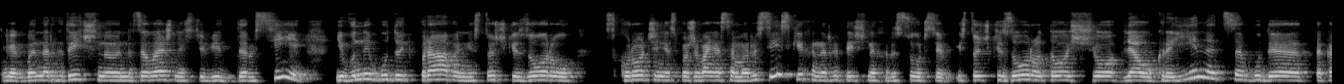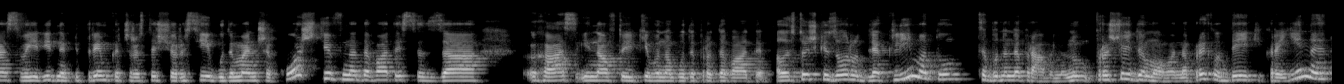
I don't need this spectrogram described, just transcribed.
якби енергетичною незалежністю від Росії, і вони будуть правильні з точки зору скорочення споживання саме російських енергетичних ресурсів, і з точки зору того, що для України це буде така своєрідна підтримка через те, що Росії буде менше коштів надаватися за газ і нафту, які вона буде продавати. Але з точки зору для клімату це буде неправильно. Ну про що йде мова? Наприклад, деякі країни,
